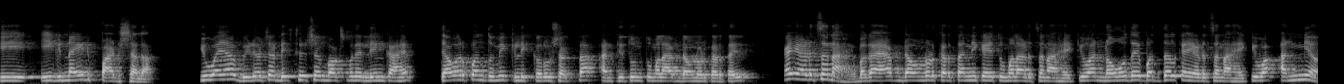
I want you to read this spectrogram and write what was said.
ही इग्नाइट पाठशाला किंवा या व्हिडिओच्या डिस्क्रिप्शन बॉक्समध्ये लिंक आहे. त्यावर पण तुम्ही क्लिक करू शकता आणि तिथून तुम्हाला ऍप डाउनलोड करता येईल. काही अडचण आहे. बघा ऍप डाउनलोड करताना काही तुम्हाला अडचण आहे किंवा नवोदयबद्दल काही अडचण आहे किंवा अन्य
